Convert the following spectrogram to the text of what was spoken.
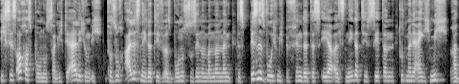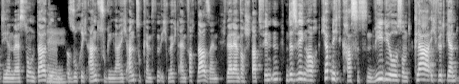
ich sehe es auch als Bonus, sage ich dir ehrlich, und ich versuche alles Negative als Bonus zu sehen. Und wenn dann mein das Business, wo ich mich befinde, das eher als negativ seht, dann tut man ja eigentlich mich radieren, weißt du? Und dagegen Mhm. versuche ich anzugehen, gar nicht anzukämpfen. Ich möchte einfach da sein. Ich werde einfach stattfinden. Und deswegen auch, ich habe nicht die krassesten Videos und klar, ich würde gern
